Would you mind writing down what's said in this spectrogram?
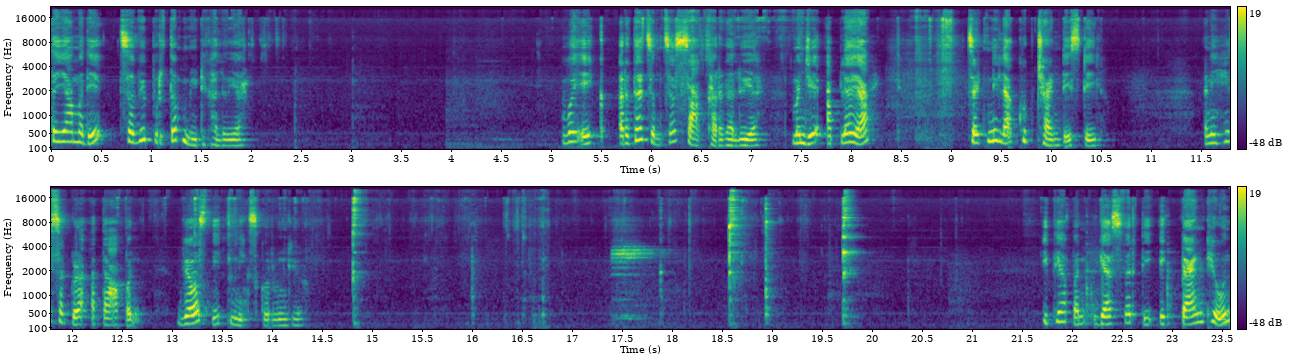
आता यामध्ये चवीपुरतं मीठ घालूया. व एक अर्धा चमचा साखर घालूया. म्हणजे आपल्या या चटणीला खूप छान टेस्ट येईल. आणि हे सगळं आता आपण व्यवस्थित मिक्स करून घेऊ. इथे आपण गॅसवरती एक पॅन ठेवून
